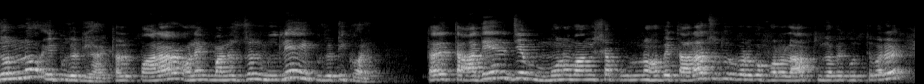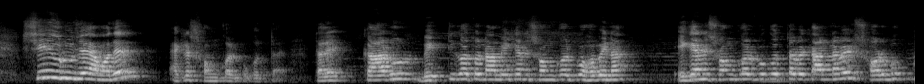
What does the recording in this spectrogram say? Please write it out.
জন্য এই পুজোটি হয়। তাহলে পাড়ার অনেক মানুষজন মিলে এই পুজোটি করে। তাহলে তাদের যে মনোবাঞ্ছা পূর্ণ হবে, তারা চতুর্বর্গ ফললাভ কীভাবে করতে পারবে, সেই অনুযায়ী আমাদের একটা সংকল্প করতে হয়। তাহলে কারুর ব্যক্তিগত নামে এখানে সংকল্প হবে না। এখানে সংকল্প করতে হবে কার নামে? সর্বজ্ঞ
